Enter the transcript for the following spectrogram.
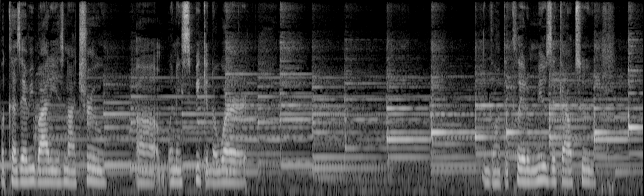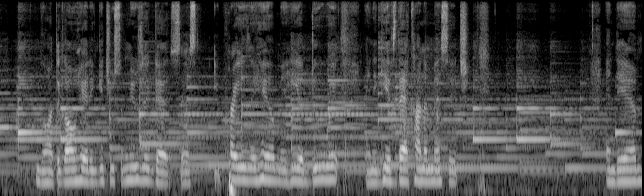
because everybody is not true um, when they speak in the word You're gonna have to clear the music out too. You're gonna have to go ahead and get you some music that says you praising him and he'll do it and it gives that kind of message. And then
